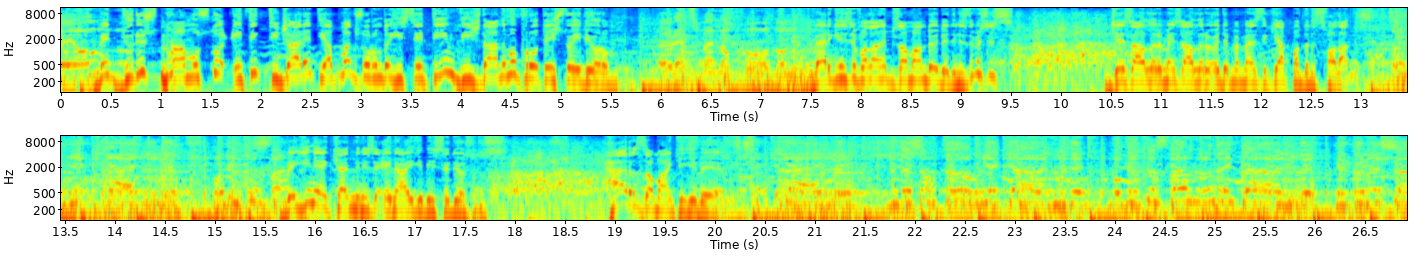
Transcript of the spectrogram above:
Beyoğlu ve dürüst, namuslu, etik ticaret yapmak zorunda hissettiğim vicdanımı protesto ediyorum. Öğretmen okudun Verginizi falan hep zamanda ödediniz değil mi siz? Cezaları mezaları ödememezlik yapmadınız falan. Ve yine kendinizi enayi gibi hissediyorsunuz. Her zamanki gibi. geldi de şaptım yeterli Bugün kızlar denk geldi Bir gülüşe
